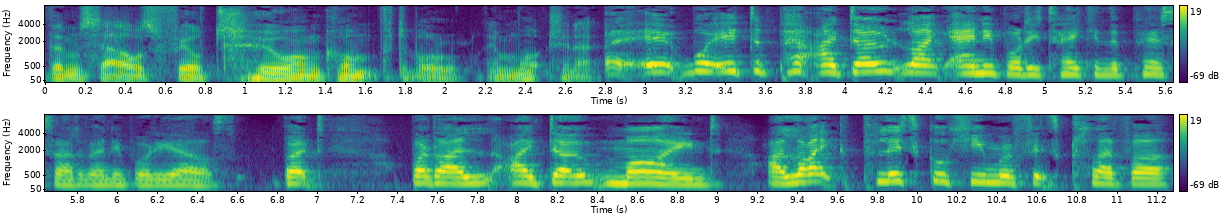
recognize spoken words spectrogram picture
themselves feel too uncomfortable in watching it. It, well, it dep- I don't like anybody taking the piss out of anybody else, but but I I don't mind. I like political humour if it's clever.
